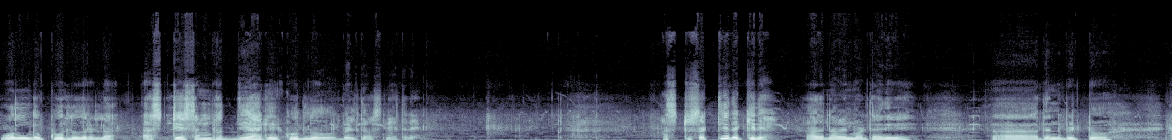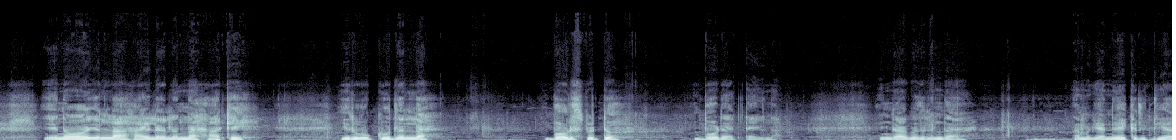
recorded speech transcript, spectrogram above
ಒಂದು ಕೂದಲು ಉದುರಲ್ಲ, ಅಷ್ಟೇ ಸಮೃದ್ಧಿಯಾಗಿ ಕೂದಲು ಬೆಳಿತಾವೆ ಸ್ನೇಹಿತರೆ. ಅಷ್ಟು ಶಕ್ತಿ ಇದಕ್ಕಿದೆ. ಆದರೆ ನಾವೇನು ಮಾಡ್ತಾಯಿದ್ದೀವಿ ಅದನ್ನು ಬಿಟ್ಟು ಏನೋ ಎಲ್ಲ ಆಯಿಲ್ಗಳನ್ನು ಹಾಕಿ ಇರುವ ಕೂದಲೆಲ್ಲ ಬೋಡಿಸ್ಬಿಟ್ಟು ಬೋಡಿ ಹಾಕ್ತಾಯಿದ್ದೀವಿ ನಾವು. ಹಿಂಗಾಗೋದ್ರಿಂದ ನಮಗೆ ಅನೇಕ ರೀತಿಯ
